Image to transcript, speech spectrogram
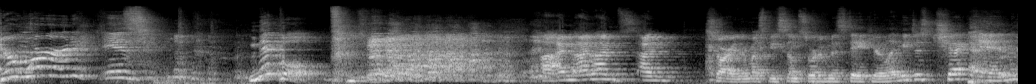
Your word is nipple. Uh, I'm, I'm, I'm, I'm sorry. There must be some sort of mistake here. Let me just check in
